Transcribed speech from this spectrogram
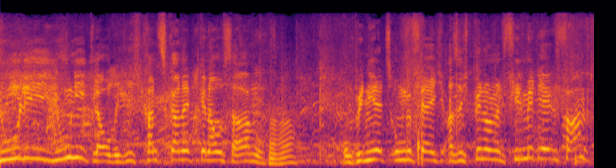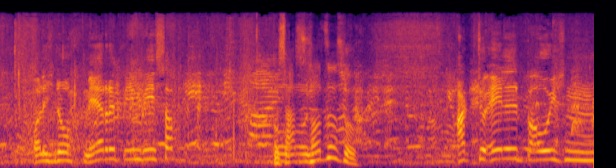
Juli, Juni glaube ich. Ich kann es gar nicht genau sagen. Und bin jetzt ungefähr, also ich bin noch nicht viel mit ihr gefahren, weil ich noch mehrere BMWs habe. Was hast du sonst noch so? Aktuell baue ich ein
